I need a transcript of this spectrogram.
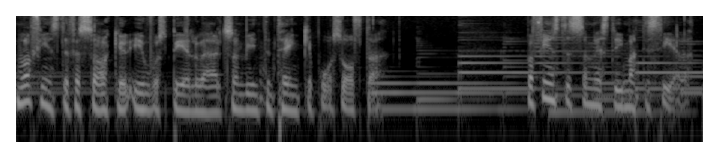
Vad finns det för saker i vår spelvärld som vi inte tänker på så ofta? Vad finns det som är stigmatiserat?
